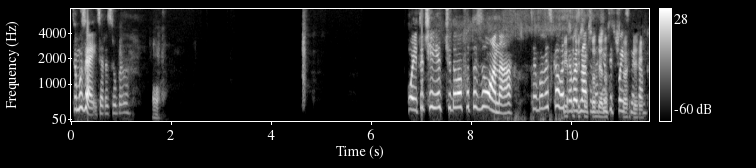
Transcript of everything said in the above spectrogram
Це музей зараз зробили. О. Ой, тут ще є чудова фотозона. Це обов'язково треба знати нашим підписникам. рік.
